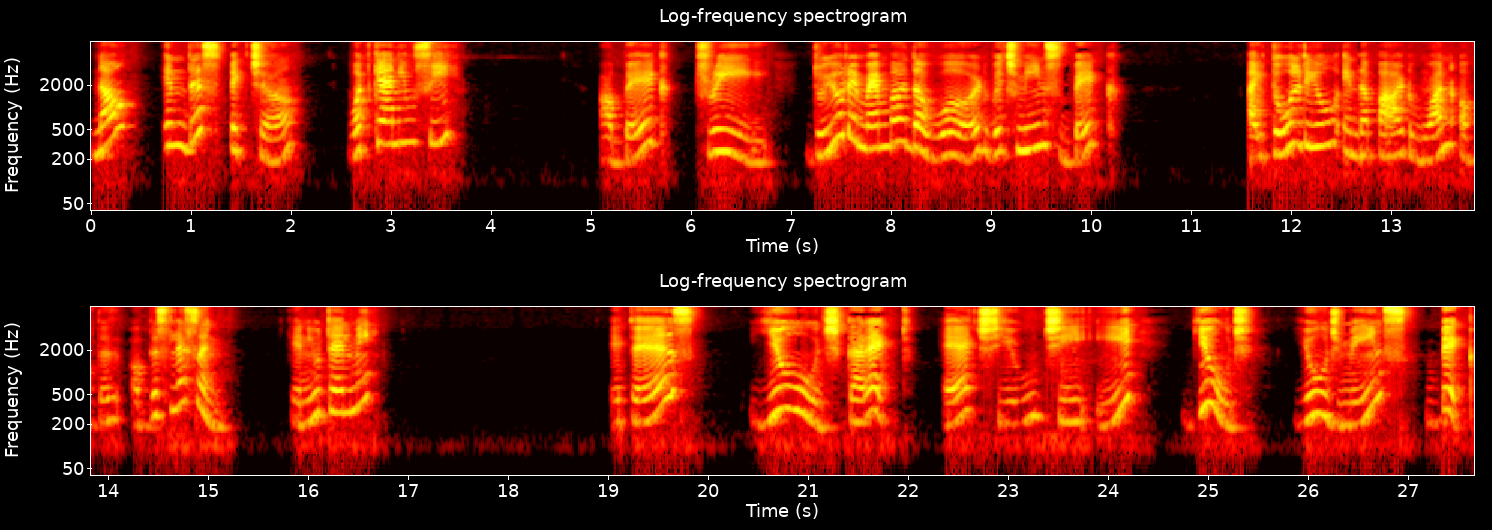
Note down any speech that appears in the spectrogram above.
Now in this picture, what can you see? A big tree. Do you remember the word which means big? I told you in the part 1 of, the, of this lesson. Can you tell me? It is huge, correct. H-U-G-E, huge. Huge means big.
